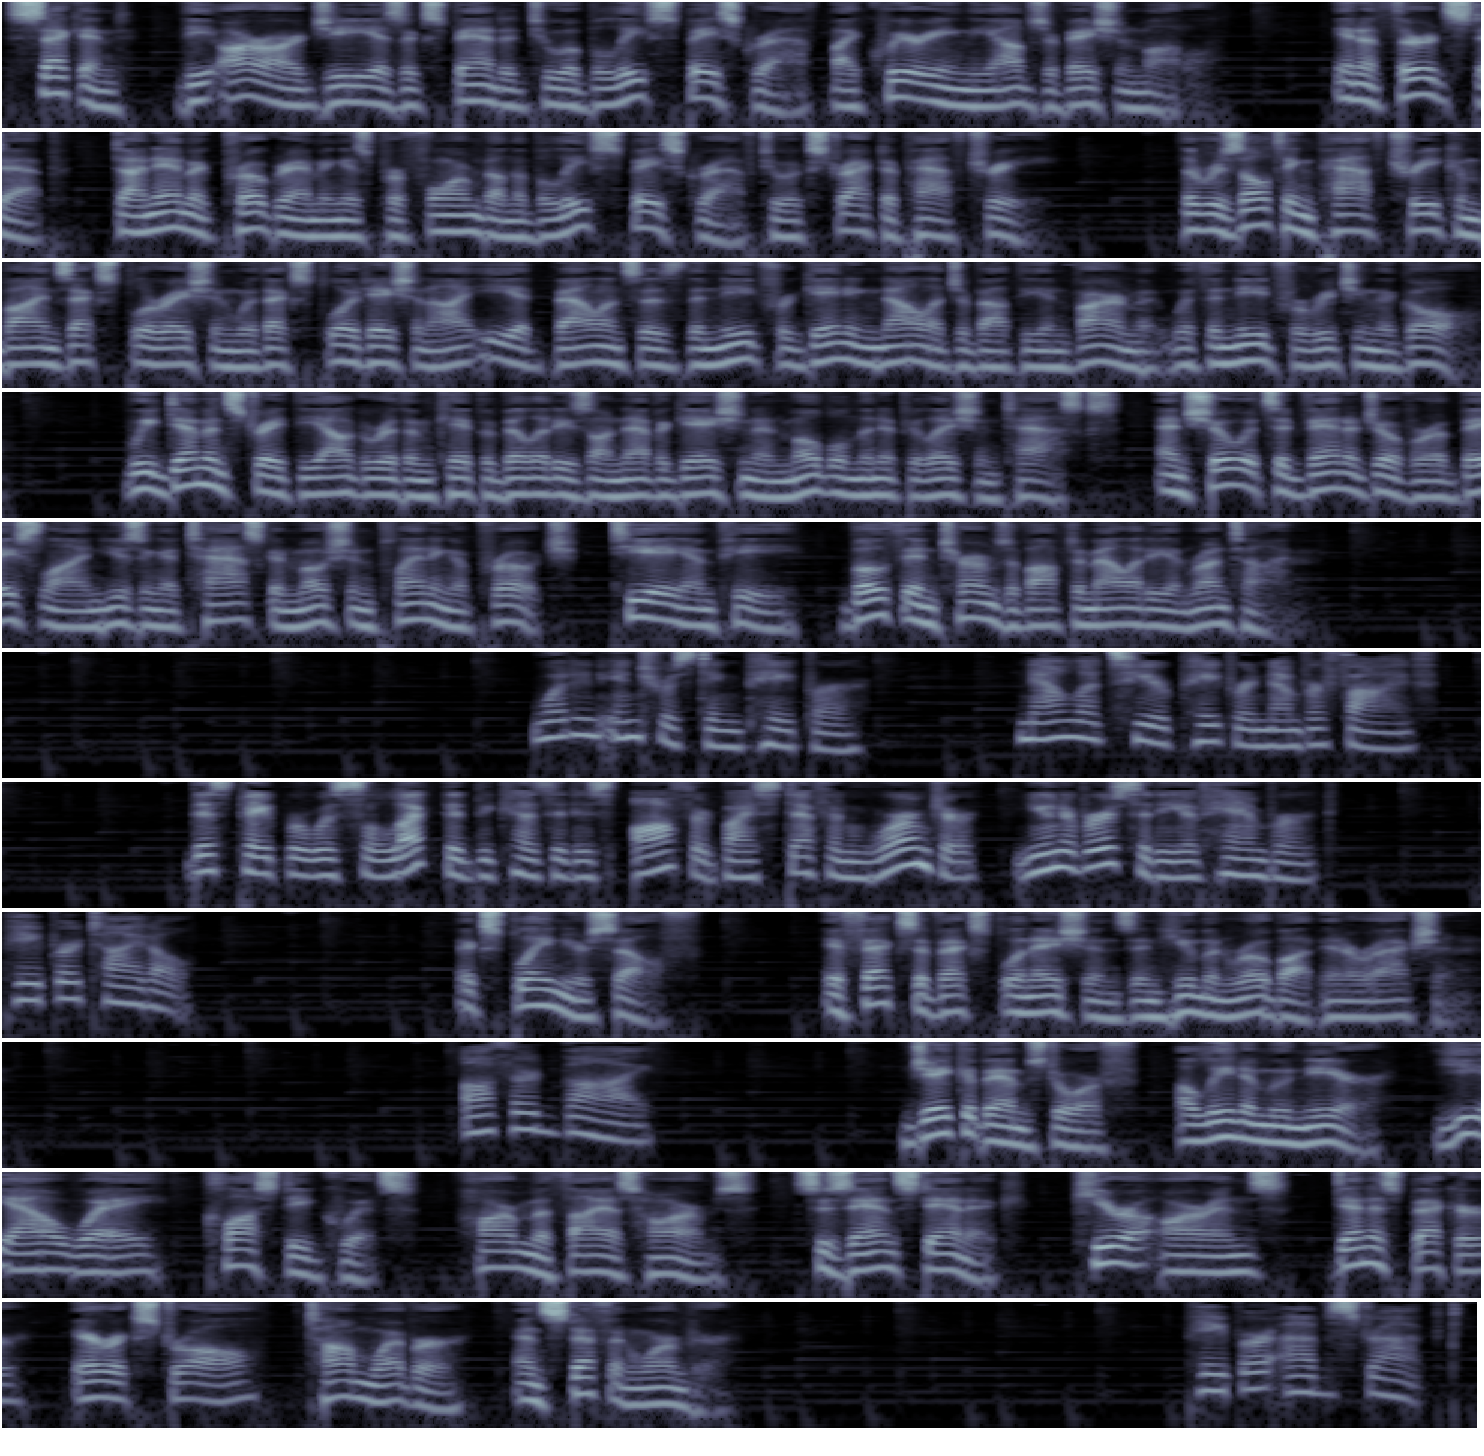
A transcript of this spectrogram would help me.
Second, the RRG is expanded to a belief space graph by querying the observation model. In a third step, dynamic programming is performed on the belief space graph to extract a path tree. The resulting path tree combines exploration with exploitation, i.e., it balances the need for gaining knowledge about the environment with the need for reaching the goal. We demonstrate the algorithm capabilities on navigation and mobile manipulation tasks, and show its advantage over a baseline using a task and motion planning approach, TAMP, both in terms of optimality and runtime. What an interesting paper. Now let's hear paper number 5. This paper was selected because it is authored by Stefan Wermter, University of Hamburg. Paper title Explain yourself. Effects of explanations in human robot interaction. Authored by Jakob Ambsdorf, Alina Munir, Yiyao Wei, Klaas Degkwitz, Harm Matthias Harms, Susanne Stannek, Kira Ahrens, Dennis Becker, Eric Strahl, Tom Weber, and Stefan Wermter. Paper Abstract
